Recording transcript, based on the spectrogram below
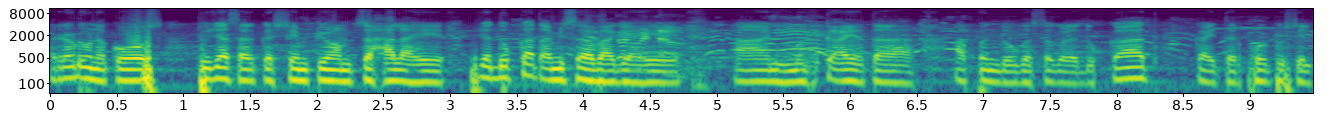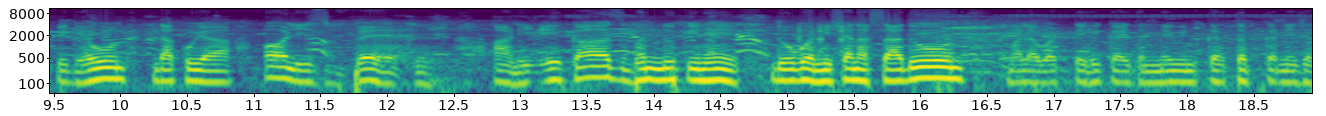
रडू नकोस. तुझ्यासारखं शेमटीव आमचं हाल आहे. तुझ्या दुःखात आम्ही सहभागी आहे. आणि मग काय आता? आपण दोघं सगळं दुःखात. काहीतर फोटो सेल्फी घेऊन दाखवूया. ऑल इज वेल आणि एकाच बंदुकीने दोघं निशाणा साधून मला वाटते हे काहीतरी नवीन कर्तब करण्याच्या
